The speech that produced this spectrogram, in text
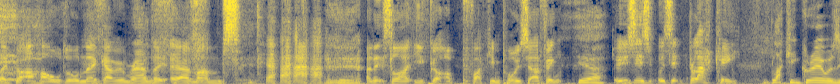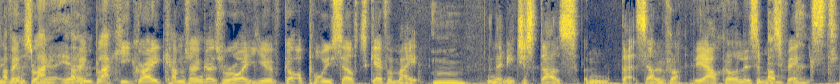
They've got a hold on. They're going round the uh, mums, and it's like you've got a fucking poison. I think. Yeah. Who's his? Was it Blackie? Blackie Gray was I think Black. yeah. I think Blackie Gray comes around and goes, Roy, you have got to pull yourself together, mate. Mm. And then he just does, and that's over. The alcoholism is Um, fixed.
